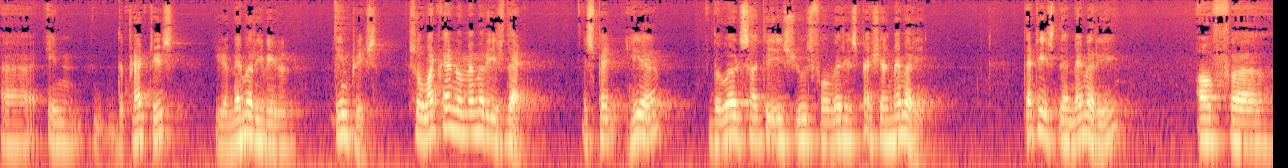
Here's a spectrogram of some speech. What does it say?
uh, in the practice, your memory will increase. So, what kind of memory is that? Here, the word sati is used for very special memory. That is the memory of uh,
